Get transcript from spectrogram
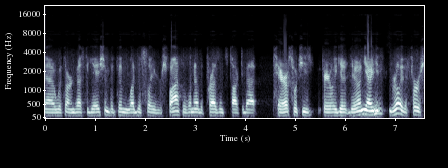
uh, with our investigation, but then legislative responses. I know the president's talked about tariffs, which he's fairly good at doing. You know, he's really the first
